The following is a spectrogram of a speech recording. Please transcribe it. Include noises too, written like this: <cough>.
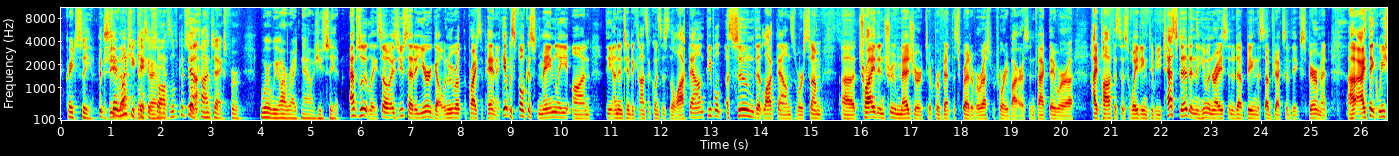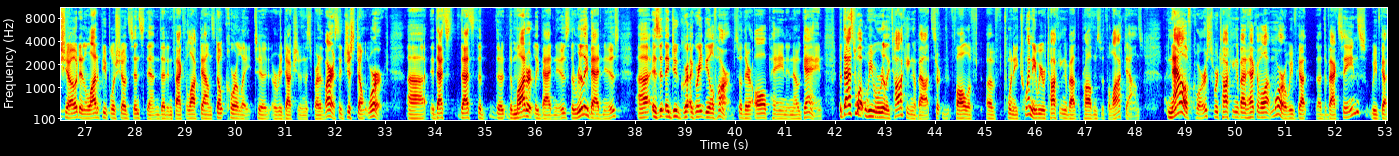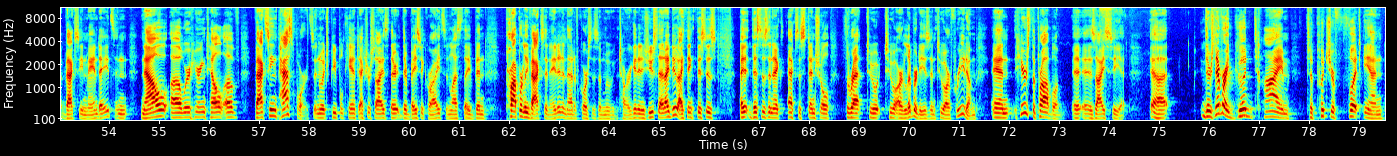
Great to see you. Good to see Jay, you. Jay, why don't you kick us off? Us. Give us yeah. a little context for where we are right now as you see it. Absolutely. So, as you said a year ago when we wrote The Price of Panic, it was focused mainly on the unintended consequences of the lockdown. People assumed that lockdowns were some uh, tried and true measure to prevent the spread of a respiratory virus. In fact, they were a hypothesis waiting to be tested, and the human race ended up being the subjects of the experiment. Uh, I think we showed, and a lot of people have showed since then, that in fact the lockdowns don't correlate to a reduction in the spread of the virus. They just don't work. Uh, that's that's the, the, the, moderately bad news. The really bad news uh, is that they do gr- a great deal of harm. So they're all pain and no gain. But that's what we were really talking about. Certain fall of, of 2020, we were talking about the problems with the lockdowns. Now, of course, we're talking about a heck of a lot more. We've got uh, the vaccines, we've got vaccine mandates, and now uh, we're hearing tell of vaccine passports in which people can't exercise their, their basic rights unless they've been properly vaccinated. And that, of course, is a moving target. And as you said, I do. I think this is, uh, this is an ex- existential threat to, to our liberties and to our freedom. And here's the problem, as I see it uh, there's never a good time to put your foot in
